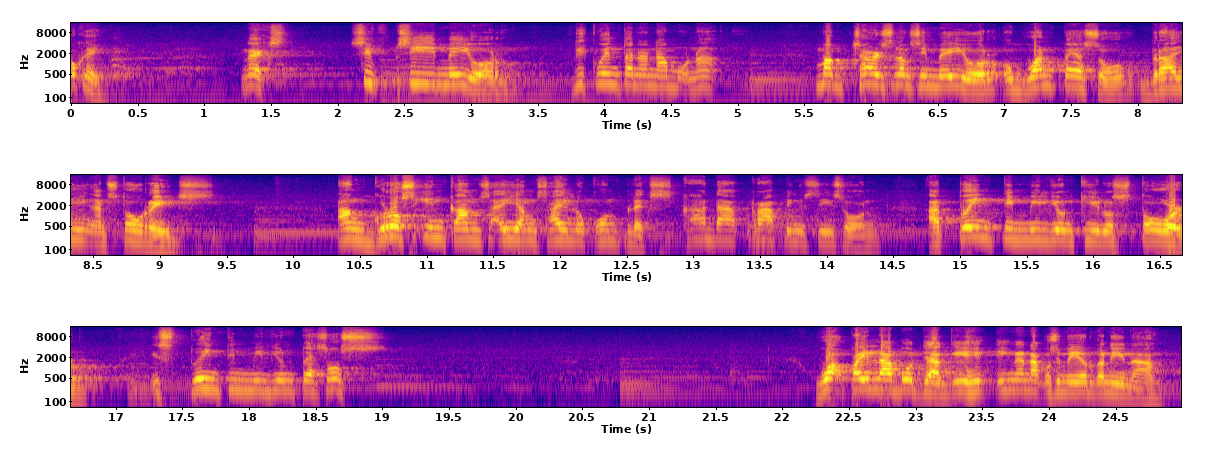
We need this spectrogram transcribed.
Okay. Next. Si si mayor gikwenta na namo na mag-charge lang si mayor og 1 peso drying and storage. Ang gross income sa iyang silo complex kada cropping season at 20 million kilos stored is 20 million pesos. Wa pay labot diha giingnan ako si mayor kanina.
